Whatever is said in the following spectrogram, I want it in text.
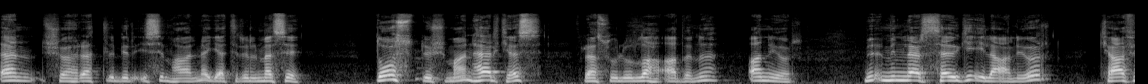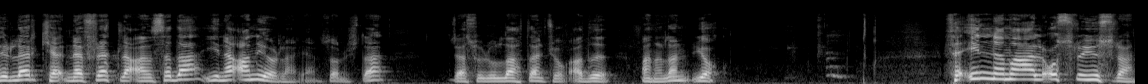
en şöhretli bir isim haline getirilmesi. Dost düşman herkes Resulullah adını anıyor. Müminler sevgi ile anıyor. Kafirler nefretle ansa da yine anıyorlar yani sonuçta Resulullah'tan çok adı anılan yok. Fe inne ma'al usru yusran.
